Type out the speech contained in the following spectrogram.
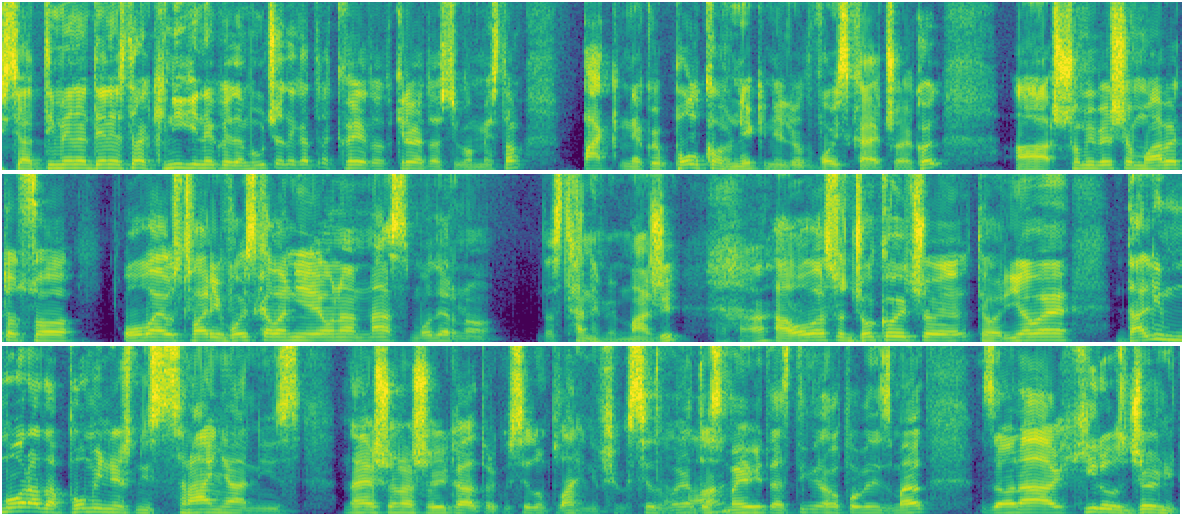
И сега ти мене денес треба книги некој да ме учат дека треба креветот, креветот да си го местам, пак некој полковник, нели од војска е човекот, а што ми беше муабетот со ова е уствари војскава ни е она нас модерно да станеме мажи, Аха. а ова со е теоријава е дали мора да поминеш низ срања, низ знаеш она што викаат преку седум планини, преку седум планини, тоа змаевите да стигне да го победи змајот за она Hero's Journey.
